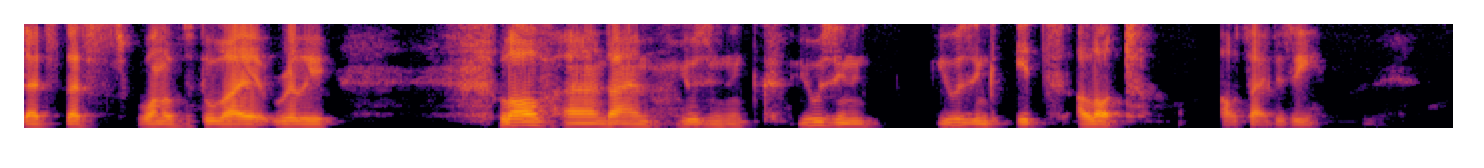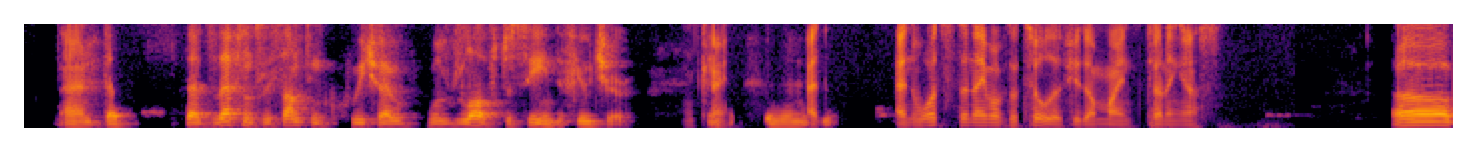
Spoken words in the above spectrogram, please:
that's that's one of the tool I really love and I'm using using using it a lot outside the Z. And that that's definitely something which I would love to see in the future. Okay. And, and what's the name of the tool, if you don't mind telling us? Uh,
